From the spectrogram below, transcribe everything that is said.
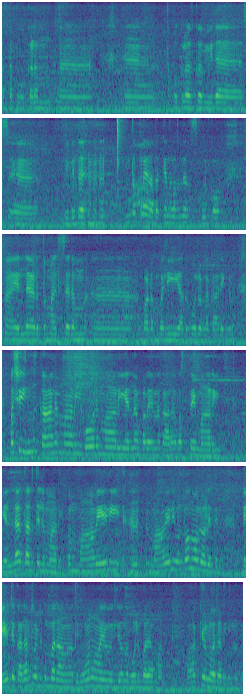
അത്തപ്പൂക്കളം അത്തപ്പൂക്കളമൊക്കെ വിവിധ വിവിധ എന്താ പറയുക അതൊക്കെ എന്ന് പറഞ്ഞാൽ സ്കൂൾ കോ എല്ലായിടത്തും മത്സരം വടംവലി അതുപോലുള്ള കാര്യങ്ങൾ പക്ഷേ ഇന്ന് കാലം മാറി കോലം മാറി എല്ലാം പറയുന്ന കാലാവസ്ഥയും മാറി. എല്ലാ തരത്തിലും മാറി. ഇപ്പം മാവേലി മാവേലി ഉണ്ടോയെന്ന് പോലും അറിയത്തില്ല. ഡേറ്റ് കലണ്ടർ എടുക്കുമ്പോഴാണ് തിരുവോണമായോ ഇല്ലയോ എന്ന് പോലും പറയാൻ ബാക്കിയുള്ളവരടിക്കുന്നത്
